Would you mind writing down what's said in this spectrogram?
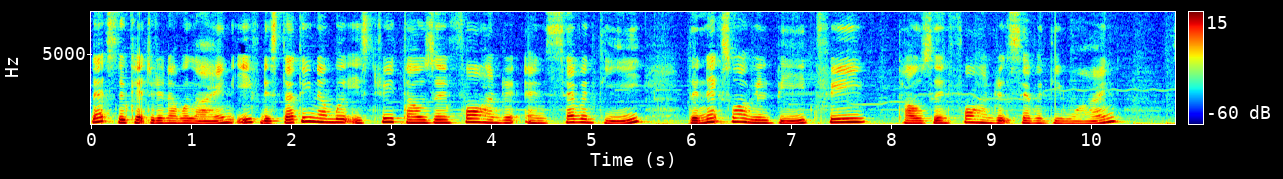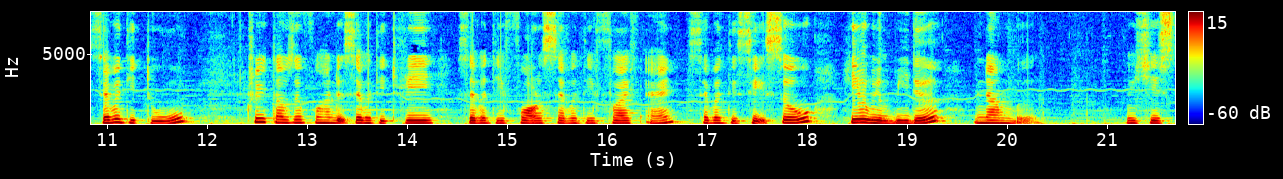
Let's look at to the number line. If the starting number is 3470, the next one will be 3471, 72, 3473, 74, 75 and 76. So here will be the number which is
